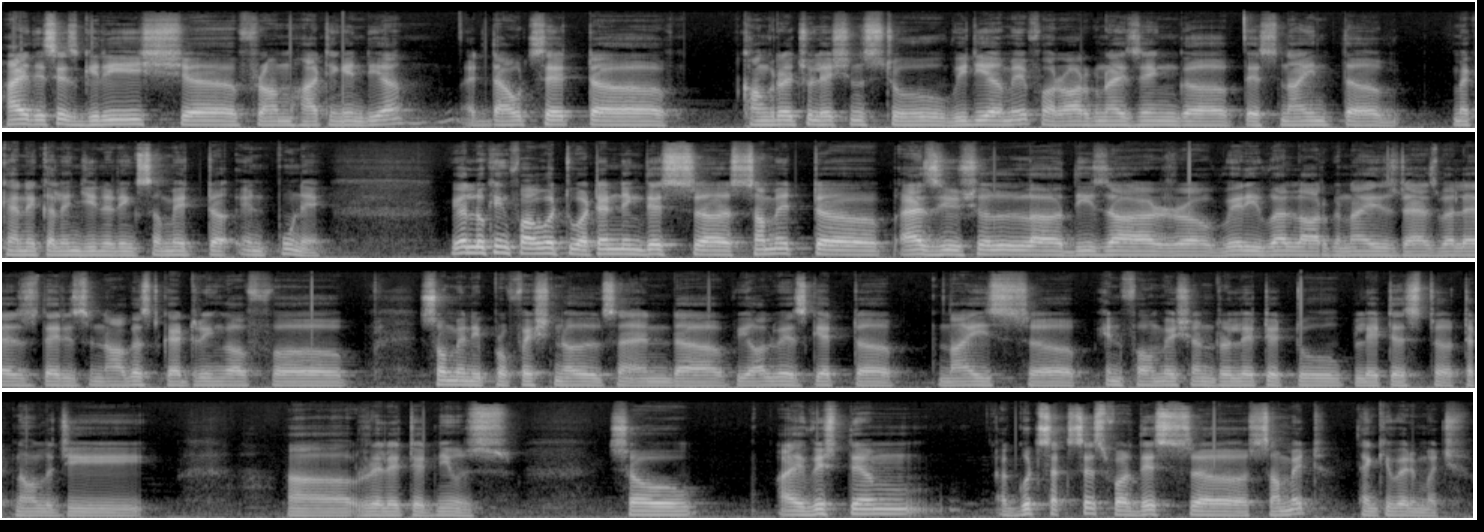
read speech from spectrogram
Hi, this is Girish uh, from Harting, India. At the outset, uh, congratulations to VDMA for organizing uh, this ninth uh, Mechanical Engineering Summit uh, in Pune. We are looking forward to attending this uh, summit. as usual, these are very well organized as well as there is an August gathering of so many professionals and we always get nice uh, information related to latest uh, technology uh, related news. So I wish them a good success for this summit. Thank you very much.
